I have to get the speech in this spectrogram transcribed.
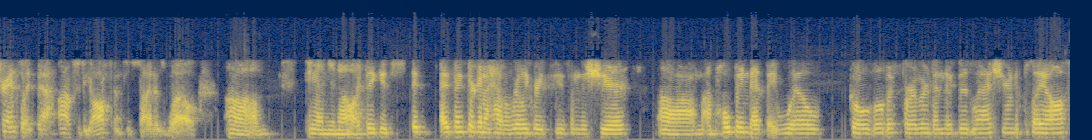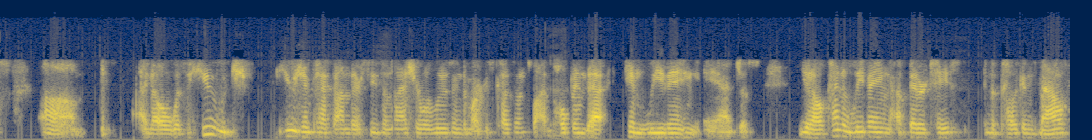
translate that onto the offensive side as well. Um, and you know, I think it's it. I think they're going to have a really great season this year. Um, I'm hoping that they will go a little bit further than they did last year in the playoffs. Um, I know it was a huge, huge impact on their season last year with losing DeMarcus Cousins, but I'm hoping that him leaving and just, you know, kind of leaving a better taste in the Pelicans' mouth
